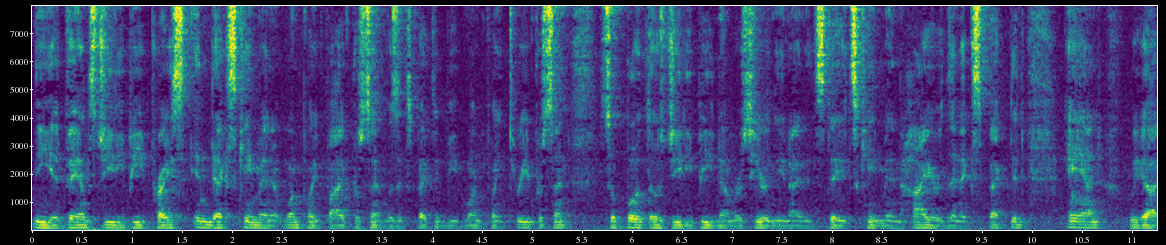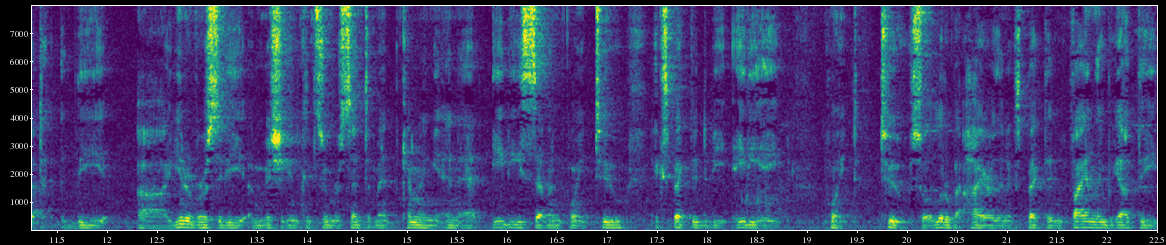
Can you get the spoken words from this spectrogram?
the advanced GDP price index came in at 1.5%, was expected to be 1.3%. So both those GDP numbers here in the United States came in higher than expected. And we got the uh, University of Michigan consumer sentiment coming in at 87.2, expected to be 88.2 two, so a little bit higher than expected. And finally, we got the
